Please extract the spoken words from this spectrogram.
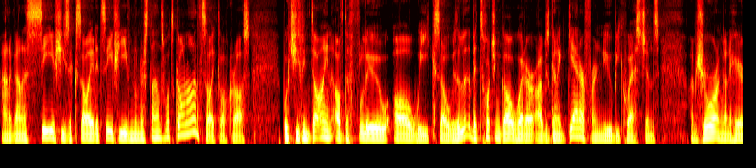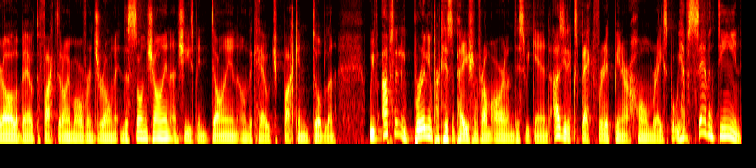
and I'm going to see if she's excited, see if she even understands what's going on at cyclocross but she's been dying of the flu all week. So it was a little bit touch and go whether I was going to get her for newbie questions. I'm sure I'm going to hear all about the fact that I'm over in Girona in the sunshine and she's been dying on the couch back in Dublin. We've absolutely brilliant participation from Ireland this weekend, as you'd expect for it being our home race, but we have 17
